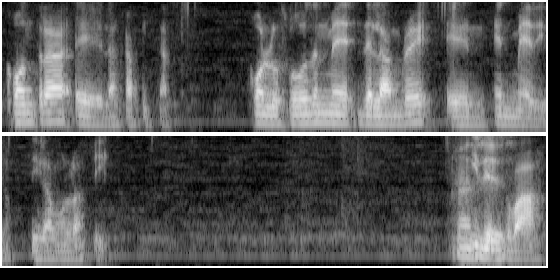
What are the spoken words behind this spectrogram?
contra eh, la capital, con los Juegos del, Hambre en, en medio, digámoslo así. Así y de es. eso va.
